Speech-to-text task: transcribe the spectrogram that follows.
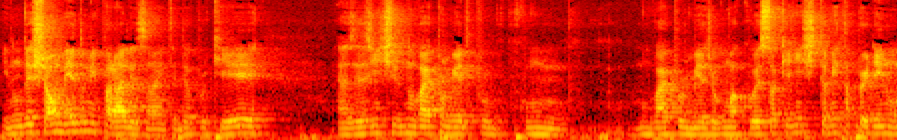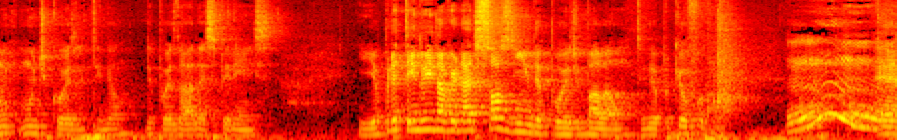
E não deixar o medo me paralisar, entendeu? Porque às vezes a gente não vai por medo por, com, não vai por medo de alguma coisa, só que a gente também tá perdendo um monte de coisa, entendeu? Depois da, da experiência. E eu pretendo ir, na verdade, sozinho depois de balão, entendeu? Porque eu. fu- Hum, É,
